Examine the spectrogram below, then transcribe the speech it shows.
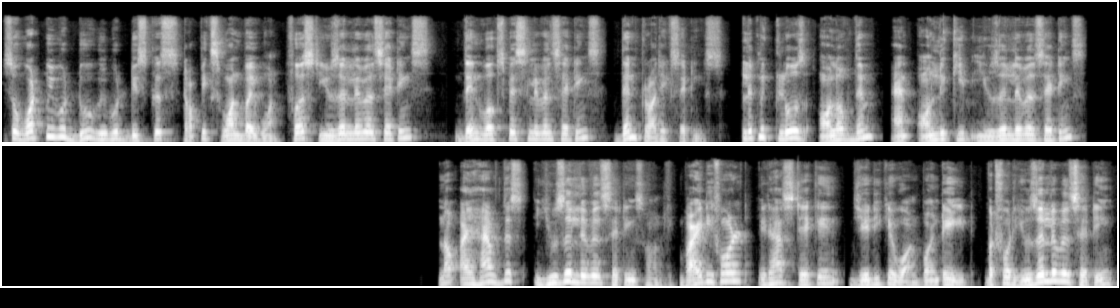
So what we would do, we would discuss topics one by one. First user level settings, then workspace level settings, then project settings. Let me close all of them and only keep user level settings. Now I have this user level settings only. By default, it has taken JDK 1.8, but for user level setting,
